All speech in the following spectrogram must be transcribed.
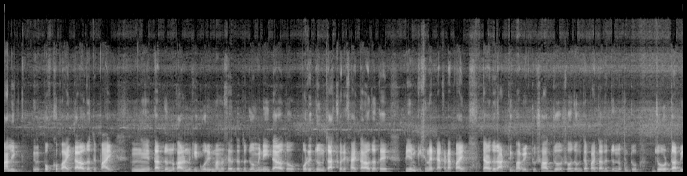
মালিক পক্ষ পায়, তারাও যাতে পায়। তার জন্য কারণ কি? গরিব মানুষেরদের তো জমি নেই, তারাও তো পরের জমি চাষ করে খায়। তারাও যাতে পিএম কিষাণের টাকাটা পায় তারা যদি আর্থিকভাবে একটু সাহায্য সহযোগিতা পায়, তাদের জন্য কিন্তু জোর দাবি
